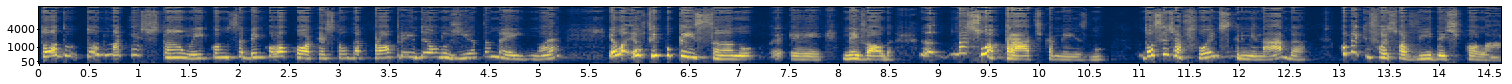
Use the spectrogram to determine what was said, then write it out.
todo, toda uma questão, e como você bem colocou, a questão da própria ideologia também, não é? Eu, eu fico pensando, é, Neivalda, na sua prática mesmo, você já foi discriminada? Como é que foi sua vida escolar?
